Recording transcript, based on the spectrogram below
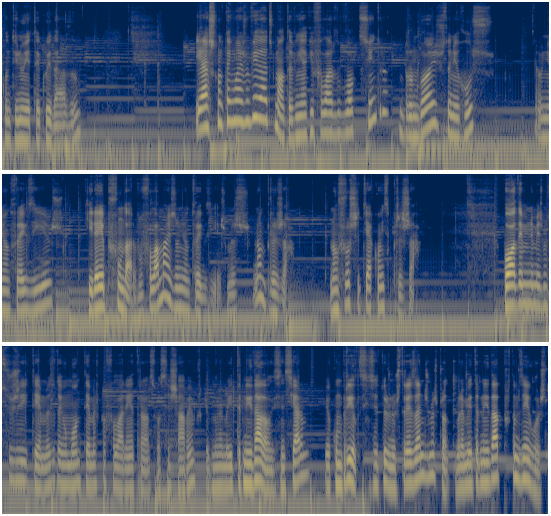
continuem a ter cuidado. E acho que não tenho mais novidades, malta. Vim aqui falar do Bloco de Sintra, Bruno Góis, Tânia Russo, a União de Freguesias, que irei aprofundar. Vou falar mais da União de Freguesias, mas não para já. Não vos vou chatear com isso para já. Podem-me na mesma sugerir temas, eu tenho um monte de temas para falar em atraso, vocês sabem, porque eu demorei uma eternidade a licenciar-me. Eu cumpri a licenciatura nos 3 anos, mas pronto, demorei uma eternidade porque estamos em agosto.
